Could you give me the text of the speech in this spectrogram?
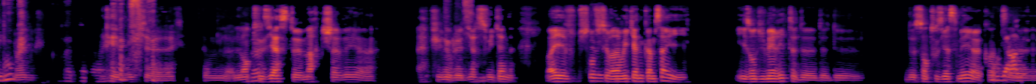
Mm. Et Book, appelle, euh, l'enthousiaste Marc Chavet a pu nous le dire ce week-end. Ouais, je trouve sur un week-end comme ça, ils, ils ont du mérite de, de, de, de s'enthousiasmer euh, quand, euh,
